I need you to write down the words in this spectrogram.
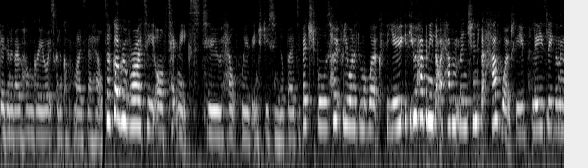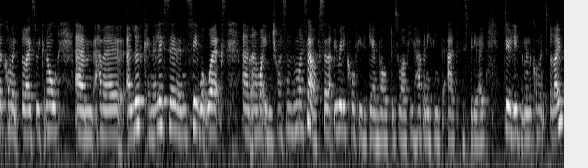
they're going to go hungry or it's going to compromise their health. So I've got a real variety of techniques to help with introducing your bird to vegetables. Hopefully one of them will work for you. If you have any that I haven't mentioned but have worked for you, please leave them in the comments below so we can all um, have a, a, look and a listen and see what works um, and I might even try some of them myself. So that'd be really cool if you could get involved as well. If you have anything to add to this video, do leave them in the comments below.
